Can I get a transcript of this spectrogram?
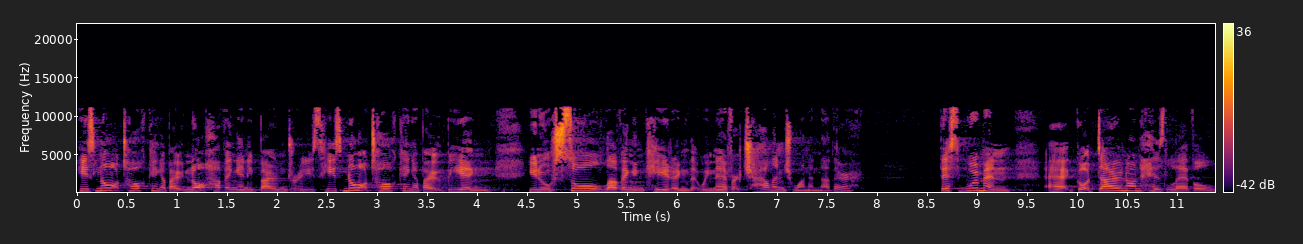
He's not talking about not having any boundaries. He's not talking about being, you know, so loving and caring that we never challenge one another. This woman uh, got down on his level,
